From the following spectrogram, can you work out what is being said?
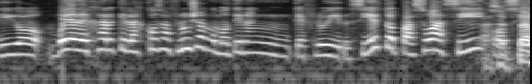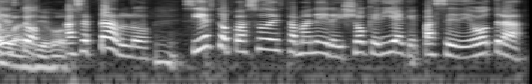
digo, voy a dejar que las cosas fluyan como tienen que fluir. Si esto pasó así, o si esto, aceptarlo. Si esto pasó de esta manera y yo quería que pase de otra,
